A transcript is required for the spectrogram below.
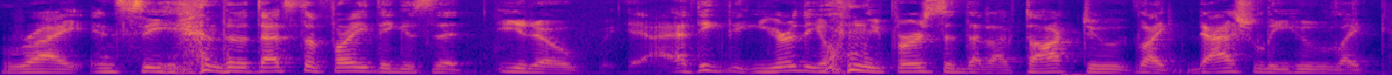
Right. And see, that's the funny thing is that, you know, I think that you're the only person that I've talked to, like, nationally who, like,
